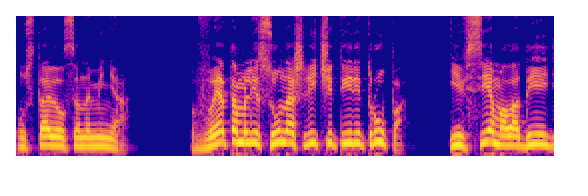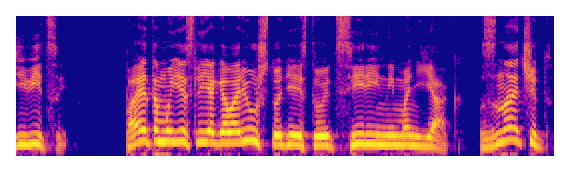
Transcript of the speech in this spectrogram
уставился на меня. «В этом лесу нашли четыре трупа, и все молодые девицы. Поэтому, если я говорю, что действует серийный маньяк, значит,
